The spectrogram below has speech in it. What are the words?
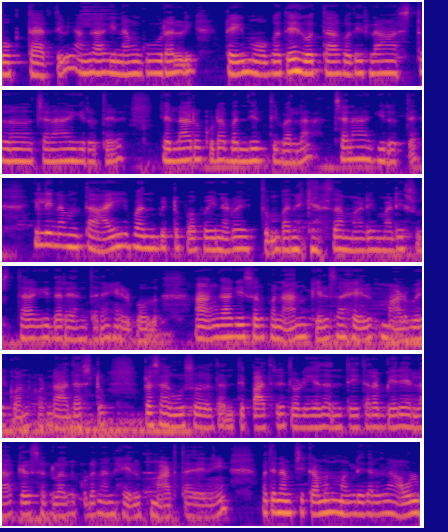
ಹೋಗ್ತಾ ಇರ್ತೀವಿ. ಹಂಗಾಗಿ ನಮ್ಗೆ ಊರಲ್ಲಿ ಟೈಮ್ ಹೋಗೋದೇ ಗೊತ್ತಾಗೋದಿಲ್ಲ, ಅಷ್ಟು ಚೆನ್ನಾಗಿರುತ್ತೆ. ಎಲ್ಲರೂ ಕೂಡ ಬಂದಿರ್ತೀವಲ್ಲ, ಚೆನ್ನಾಗಿರುತ್ತೆ. ಇಲ್ಲಿ ನಮ್ಮ ತಾಯಿ ಬಂದುಬಿಟ್ಟು ಪಾಪ ಈ ನಡುವೆ ತುಂಬಾ ಕೆಲಸ ಮಾಡಿ ಮಾಡಿ ಸುಸ್ತಾಗಿದ್ದಾರೆ ಅಂತಲೇ ಹೇಳ್ಬೋದು. ಹಂಗಾಗಿ ಸ್ವಲ್ಪ ನಾನು ಕೆಲಸ ಹೆಲ್ಪ್ ಮಾಡಬೇಕು ಅಂದ್ಕೊಂಡು ಆದಷ್ಟು ಕಸ ಗುಡಿಸೋದಂತೆ, ಪಾತ್ರೆ ತೊಳೆಯೋದಂತೆ, ಈ ಥರ ಬೇರೆ ಎಲ್ಲ ಕೆಲಸಗಳಲ್ಲೂ ಕೂಡ ನಾನು ಹೆಲ್ಪ್ ಮಾಡ್ತಾಯಿದ್ದೀನಿ ಮತ್ತು ನಮ್ಮ ಚಿಕ್ಕಮ್ಮನ ಮಗಳಿದ್ದಾಳಲ್ಲ, ಅವಳು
